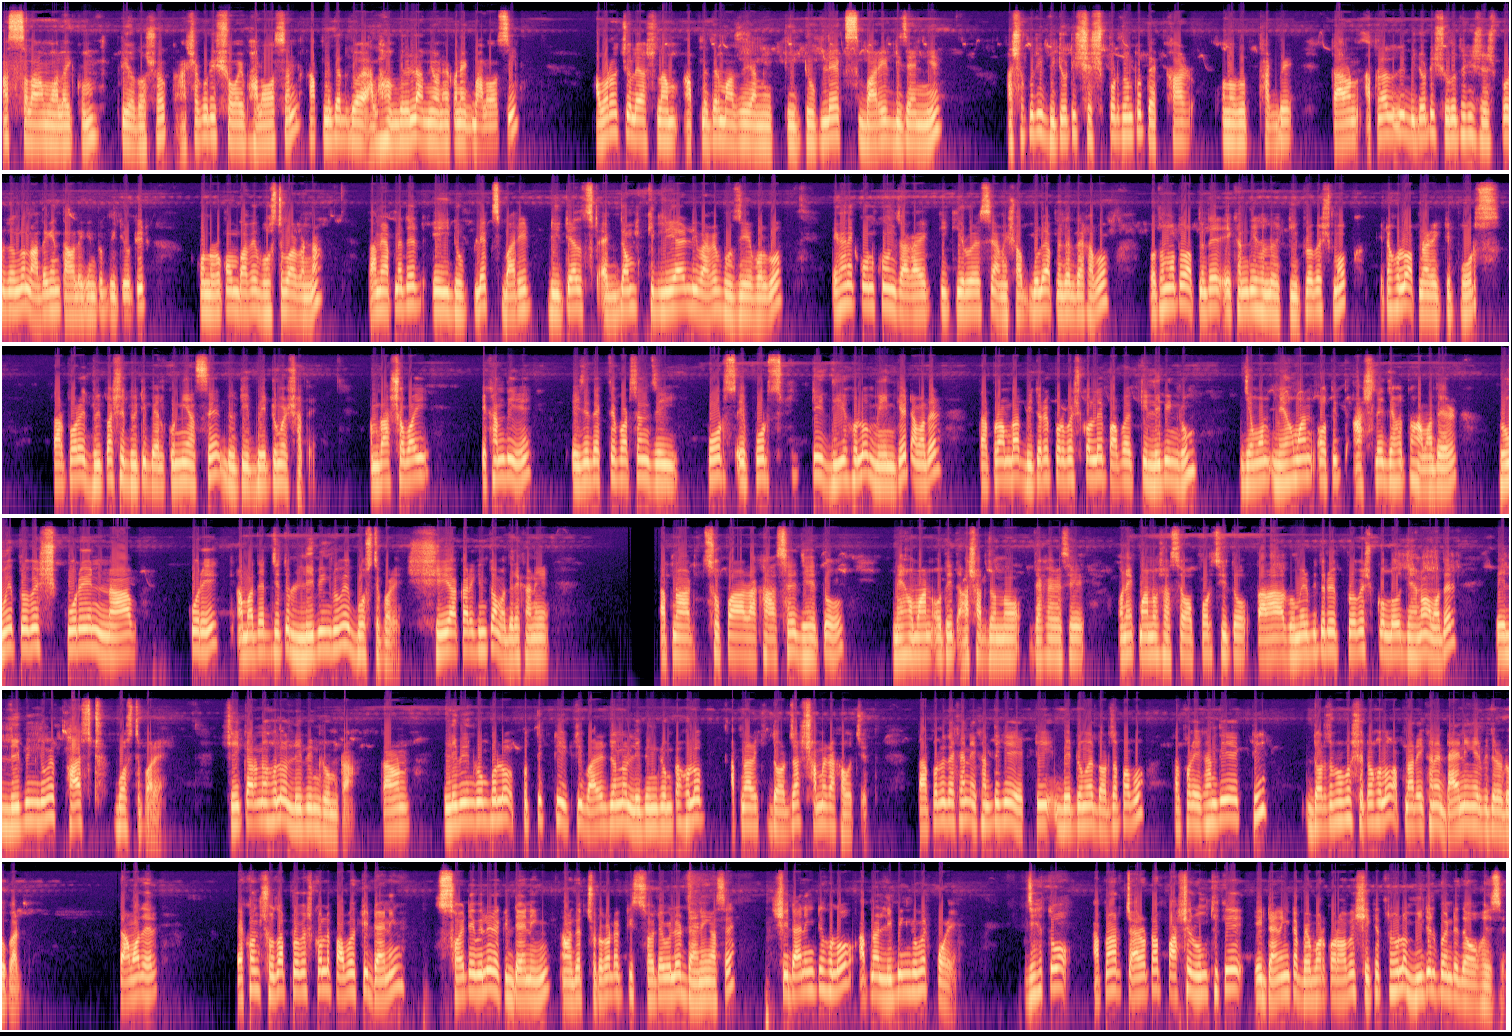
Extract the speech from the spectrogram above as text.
আসসালামু আলাইকুম, প্রিয় দর্শক। আশা করি সবাই ভালো আছেন। আপনাদের দোয়া আলহামদুলিল্লাহ আমি অনেক অনেক ভালো আছি। আবারও চলে আসলাম আপনাদের মাঝে আমি একটি ডুপ্লেক্স বাড়ির ডিজাইন নিয়ে। আশা করি ভিডিওটি শেষ পর্যন্ত দেখার অনুরোধ থাকবে। কারণ আপনারা যদি ভিডিওটি শুরু থেকে শেষ পর্যন্ত না দেখেন, তাহলে কিন্তু ভিডিওটির কোনোরকম ভাবে বুঝতে পারবেন না। আমি আপনাদের এই ডুপ্লেক্স বাড়ির ডিটেলস একদম ক্লিয়ারলি ভাবে বুঝিয়ে বলব। এখানে কোন কোন জায়গায় কি কি রয়েছে আমি সবগুলো আপনাদের দেখাবো। প্রথমত আপনাদের এখান দিয়ে হলো একটি প্রবেশ মুখ, এটা হলো আপনার একটি পোর্স তারপরে দুই পাশে দুইটি ব্যালকনি আছে, দুইটি বেডরুমের সাথে। আমরা সবাই এখান দিয়ে এই যে দেখতে পাচ্ছেন যেই পোর্স এই পোর্সটি দিয়ে হলো মেইন গেট আমাদের। তারপর আমরা ভিতরে প্রবেশ করলে পাবো একটি লিভিং রুম। যেমন মেহমান অতীত আসলে যেহেতু আমাদের রুমে প্রবেশ করে না করে আমাদের যেহেতু লিভিং রুমে বসতে পারে, সেই আকারে কিন্তু আমাদের এখানে আপনার সোফা রাখা আছে যেহেতু মেহমান অতীত আসার জন্য। দেখা গেছে অনেক মানুষ আছে অপরিচিত, তারা রুমের ভিতরে প্রবেশ করল যেন আমাদের এই লিভিং রুমে ফার্স্ট বসতে পারে। সেই কারণে হলো লিভিং রুমটা কারণ লিভিং রুম হলো প্রত্যেকটি একটি বাড়ির জন্য লিভিং রুমটা হলো আপনার দরজার সামনে রাখা উচিত। তারপরে দেখেন এখান থেকে একটি বেডরুমের দরজা পাবো। তারপরে এখান দিয়ে একটি দরজা পাবো, সেটা হলো আপনার এখানে ডাইনিং এর ভিতরে ঢোকার। তা আমাদের এখন সোজা প্রবেশ করলে পাবো একটি ডাইনিং ছয় টেবিলের একটি ডাইনিং আমাদের ছোটখাটো একটি ছয় টেবিলের ডাইনিং আছে। সেই ডাইনিংটি হলো আপনার লিভিং রুমের পরে। যেহেতু আপনার চারোটা পাশে রুম থেকে এই ডাইনিংটা ব্যবহার করা হবে, সেক্ষেত্রে হলো মিডল পয়েন্টে দেওয়া হয়েছে।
